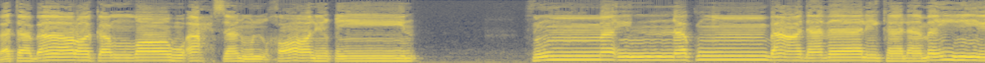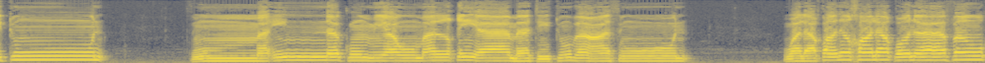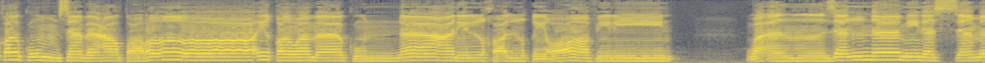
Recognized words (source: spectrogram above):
فَتَبَارَكَ اللَّهُ أَحْسَنُ الْخَالِقِينَ. ثُمَّ إِنَّكُم بَعْدَ ذَٰلِكَ لَمَيِّتُونَ. ثُمَّ إِنَّكُمْ يَوْمَ الْقِيَامَةِ تُبْعَثُونَ. وَلَقَدْ خَلَقْنَا فَوْقَكُمْ سَبْعَ طَرَائِقَ وَمَا كُنَّا عَنِ الْخَلْقِ غَافِلِينَ. وَأَنزَلْنَا مِنَ السَّمَاءِ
